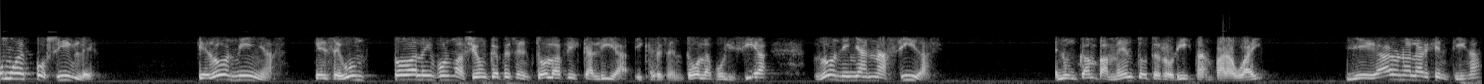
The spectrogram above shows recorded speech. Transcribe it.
¿Cómo es posible que dos niñas, que según toda la información que presentó la fiscalía y que presentó la policía, dos niñas nacidas en un campamento terrorista en Paraguay, llegaron a la Argentina,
